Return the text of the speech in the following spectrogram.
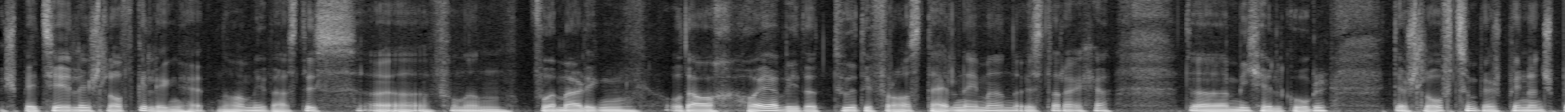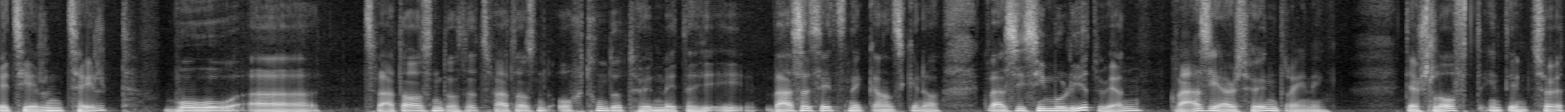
spezielle Schlafgelegenheiten haben. Ich weiß das äh, von einem vormaligen oder auch heuer wieder Tour de France Teilnehmer, ein Österreicher, der Michael Gogel der schläft zum Beispiel in einem speziellen Zelt, wo äh, 2000 oder 2800 Höhenmeter, ich weiß es jetzt nicht ganz genau, quasi simuliert werden, quasi als Höhentraining. Der schläft in dem Zelt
